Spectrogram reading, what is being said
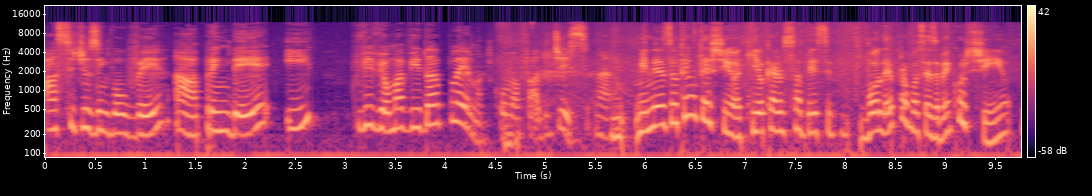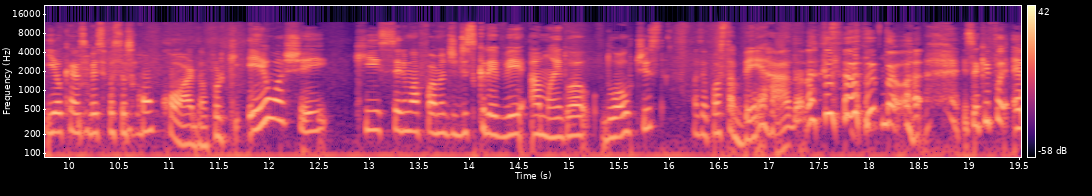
a se desenvolver, a aprender e viver uma vida plena, como a Fábio disse, né? Meninas, eu tenho um textinho aqui, eu quero saber se vou ler para vocês, é bem curtinho, e eu quero saber se vocês concordam, porque eu achei que seria uma forma de descrever a mãe do, do autista, mas eu posso estar bem errada, né? então, isso aqui foi, é,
